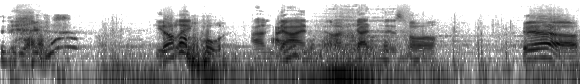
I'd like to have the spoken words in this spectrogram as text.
Did you let him? He's no. like, I'm done. I'm done in this hole. yeah.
